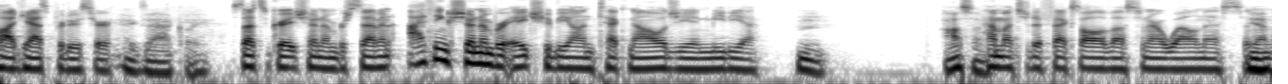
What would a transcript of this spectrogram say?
podcast producer. exactly. So that's a great show number seven. I think show number eight should be on technology and media. Awesome. How much it affects all of us in our wellness and, Yep.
